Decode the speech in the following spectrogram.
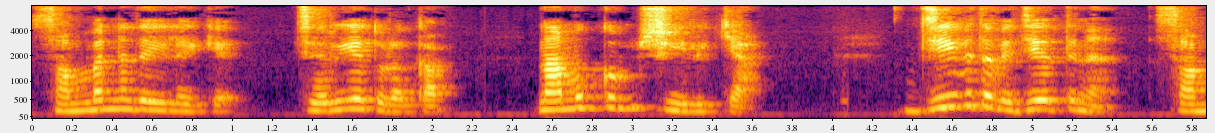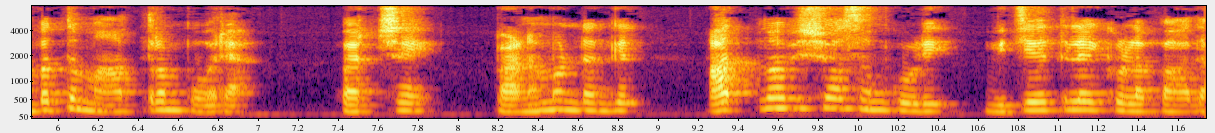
സമ്പന്നതയിലേക്ക് ചെറിയ തുടക്കം. നമുക്കും ശീലിക്കാം. ജീവിത വിജയത്തിന് സമ്പത്ത് മാത്രം പോരാ. പക്ഷേ പണമുണ്ടെങ്കിൽ ആത്മവിശ്വാസം കൂടി വിജയത്തിലേക്കുള്ള പാത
